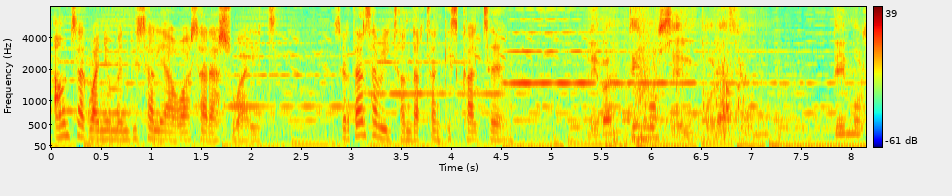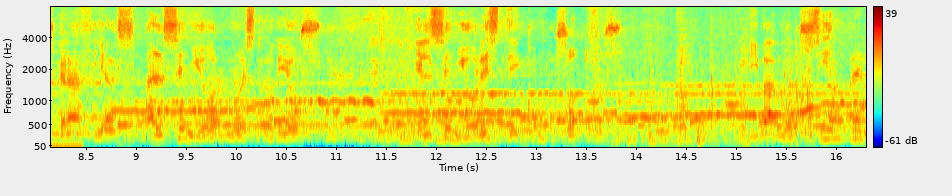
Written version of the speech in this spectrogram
Hauntzak baino mendizaleagoa zara zuaritz. Zertan zabiltza ondartzan kizkaltzen? Levantemos el corazón. Demos gracias al Señor nuestro Dios. El Señor esté con vosotros. Vivamos siempre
